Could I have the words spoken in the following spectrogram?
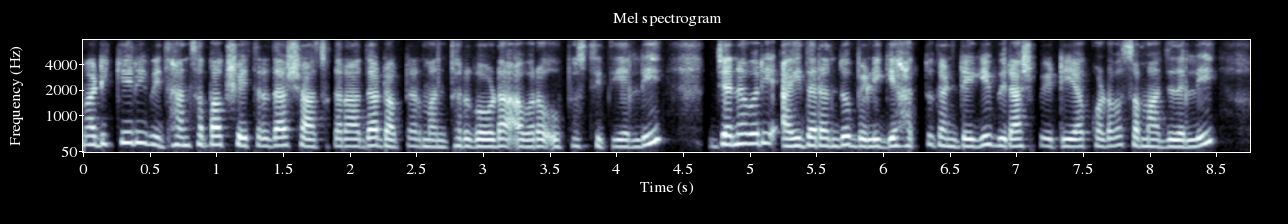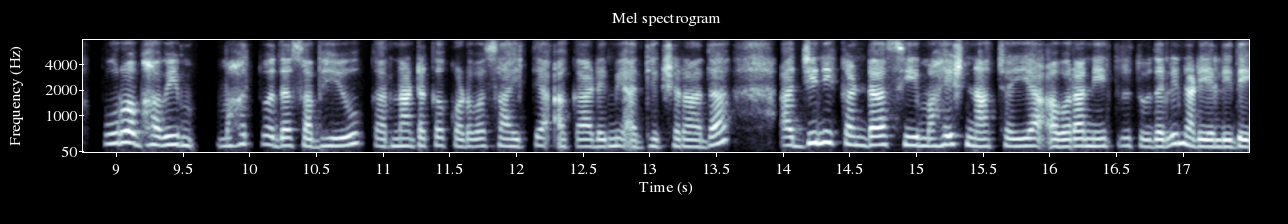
ಮಡಿಕೇರಿ ವಿಧಾನಸಭಾ ಕ್ಷೇತ್ರದ ಶಾಸಕರಾದ ಡಾಕ್ಟರ್ ಮಂಥರ್ಗೌಡ ಅವರ ಉಪಸ್ಥಿತಿಯಲ್ಲಿ ಜನವರಿ ಐದರಂದು ಬೆಳಿಗ್ಗೆ ಹತ್ತು ಗಂಟೆಗೆ ವಿರಾಜಪೇಟೆಯ ಕೊಡವ ಸಮಾಜದಲ್ಲಿ ಪೂರ್ವಭಾವಿ ಮಹತ್ವದ ಸಭೆಯು ಕರ್ನಾಟಕ ಕೊಡವ ಸಾಹಿತ್ಯ ಅಕಾಡೆಮಿ ಅಧ್ಯಕ್ಷರಾದ ಅಜ್ಜಿನಿಕಂಡ ಸಿ ಮಹೇಶ್ ನಾಚಯ್ಯ ಅವರ ನೇತೃತ್ವದಲ್ಲಿ ನಡೆಯಲಿದೆ.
